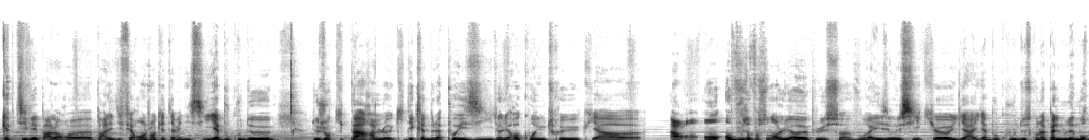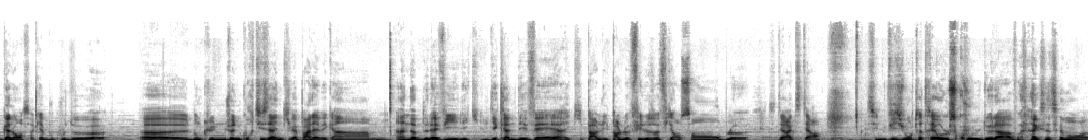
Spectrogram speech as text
captivés par, par les différents gens qui interviennent ici. Il y a beaucoup de, de gens qui parlent, qui déclament de la poésie dans les recoins du truc. Il y a. euh, alors, en, en vous enfonçant dans le lieu un peu plus, vous réalisez aussi qu'il y y a beaucoup de ce qu'on appelle nous l'amour galant, c'est-à-dire qu'il y a beaucoup de. euh, euh, donc une jeune courtisane qui va parler avec un, un homme de la ville et qui lui déclame des vers et qui parle, ils parlent de philosophie ensemble, euh, etc. etc. C'est une vision très très old school de la. Voilà, exactement. euh,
